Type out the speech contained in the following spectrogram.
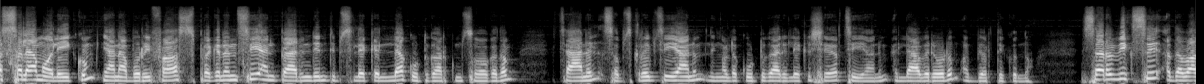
അസ്സലാമു വലൈക്കും ഞാൻ അബുറിഫാസ് പ്രഗ്നൻസി ആൻഡ് പാരന്റിംഗ് ടിപ്സിലേക്ക് എല്ലാ കൂട്ടുകാർക്കും സ്വാഗതം. ചാനൽ സബ്സ്ക്രൈബ് ചെയ്യാനും നിങ്ങളുടെ കൂട്ടുകാരിലേക്ക് ഷെയർ ചെയ്യാനും എല്ലാവരോടും അഭ്യർത്ഥിക്കുന്നു. സെർവിക്സ് അഥവാ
